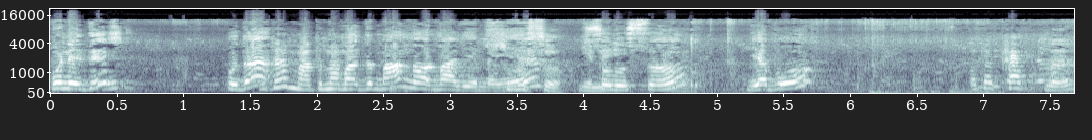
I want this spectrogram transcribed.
bu nedir? Bu da, Bu da madımak. madımağın normal yemeği. Sulusu yemeği. Sulusu. Ya bu? O da tatlı.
